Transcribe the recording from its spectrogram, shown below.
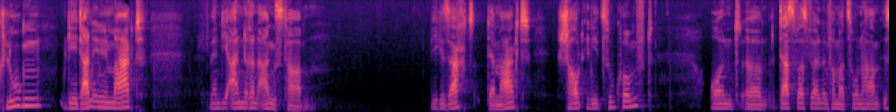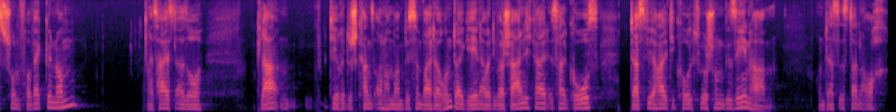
Klugen, geh dann in den Markt, wenn die anderen Angst haben. Wie gesagt, der Markt schaut in die Zukunft und äh, das, was wir an Informationen haben, ist schon vorweggenommen. Das heißt also, klar, theoretisch kann es auch noch mal ein bisschen weiter runtergehen, aber die Wahrscheinlichkeit ist halt groß, dass wir halt die Korrektur schon gesehen haben und dass es dann auch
